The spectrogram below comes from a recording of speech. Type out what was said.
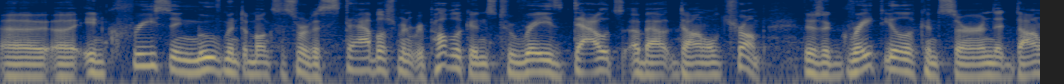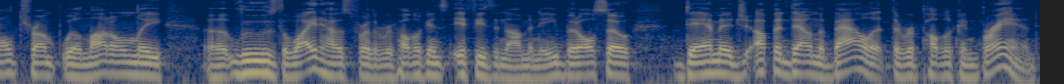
uh, uh, increasing movement amongst the sort of establishment Republicans to raise doubts about Donald Trump. There's a great deal of concern that Donald Trump will not only uh, lose the White House for the Republicans if he's the nominee, but also damage up and down the ballot the Republican brand.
